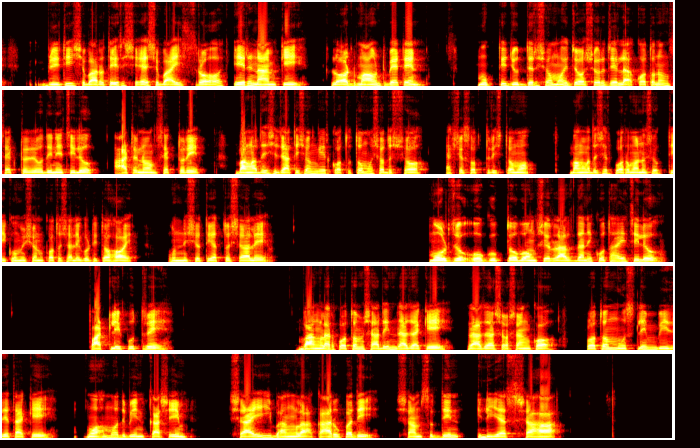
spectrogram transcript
ব্রিটিশ ভারতের শেষ ভাইসরয় এর নাম কি? লর্ড মাউন্ট ব্যাটেন মুক্তিযুদ্ধের সময় যশোর জেলা কত নং সেক্টরের অধীনে ছিল? আট নং সেক্টরে। বাংলাদেশ জাতিসংঘের কততম সদস্য? একশো ছত্রিশতম। বাংলাদেশের পরমাণু শক্তি কমিশন কত সালে গঠিত হয়? উনিশশো তিয়াত্তর সালে। মৌর্য ও গুপ্ত বংশের রাজধানী কোথায় ছিল? পাটলিপুত্রে। বাংলার প্রথম স্বাধীন রাজাকে রাজা শশাঙ্ক। প্রথম মুসলিম বিজেতাকে মোহাম্মদ বিন কাসিম। শাহী বাংলা কার উপাধি? শামসুদ্দিন ইলিয়াস সাহা।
